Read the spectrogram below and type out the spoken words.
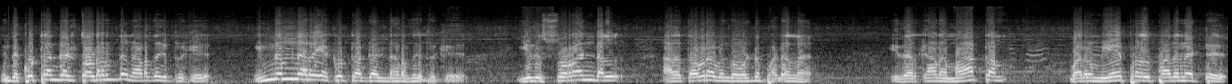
இந்த குற்றங்கள் தொடர்ந்து நடந்துகிட்டு இருக்கு. இன்னும் நிறைய குற்றங்கள் நடந்துகிட்டு இருக்கு. இது சுரண்டல் அதை தவிர இவங்க ஒன்றும் படலை இதற்கான மாற்றம் வரும் ஏப்ரல் பதினெட்டு.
